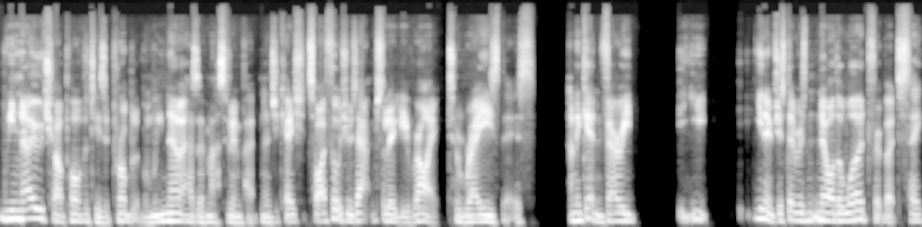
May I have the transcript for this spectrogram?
We know child poverty is a problem, and we know it has a massive impact on education. So I thought she was absolutely right to raise this. And again, very you, you know, just there is no other word for it but to say,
